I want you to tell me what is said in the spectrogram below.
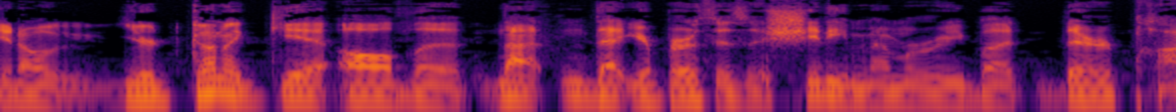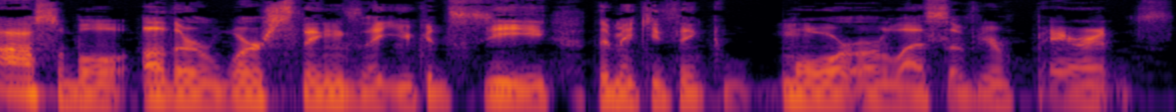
you know, you're gonna get all the not that your birth is a shitty memory, but there are possible other worse things that you could see that make you think more or less of your parents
